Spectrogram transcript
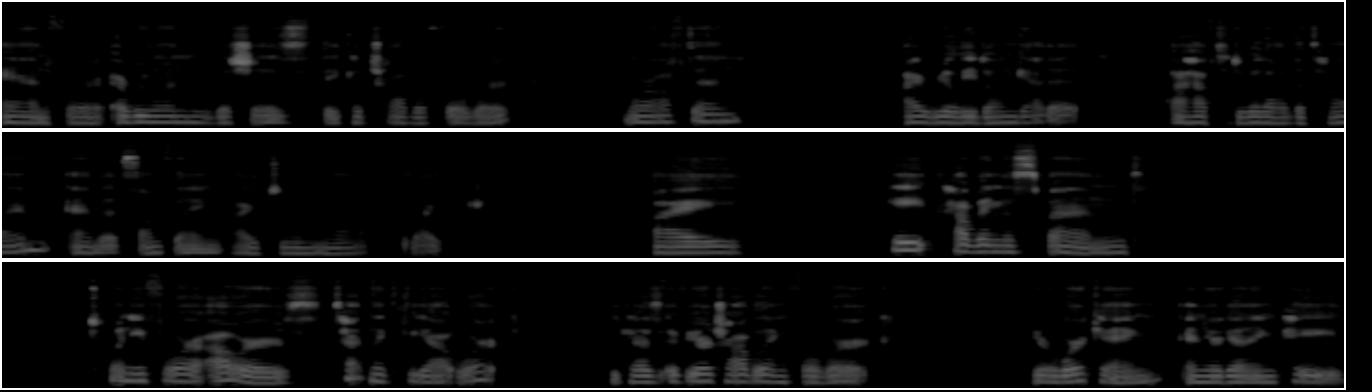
And for everyone who wishes they could travel for work more often, I really don't get it. I have to do it all the time, and it's something I do not like. I hate having to spend 24 hours technically at work because if you're traveling for work, you're working and you're getting paid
